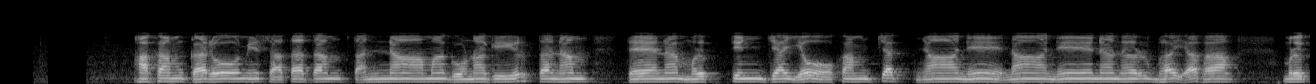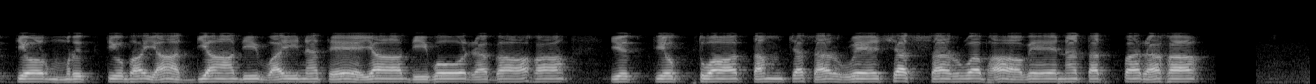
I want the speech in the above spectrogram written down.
अहं करोमि सततं तन्नामगुणकीर्तनं तेन मृत्युञ्जयोऽहं च ज्ञानेनानेन निर्भयः। मृत्योर्मृत्युभयाद्यादिवैनतेयादिवो रगाः। इत्युक्त्वा तं च सर्वेशः सर्वभावेन तत्परः।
